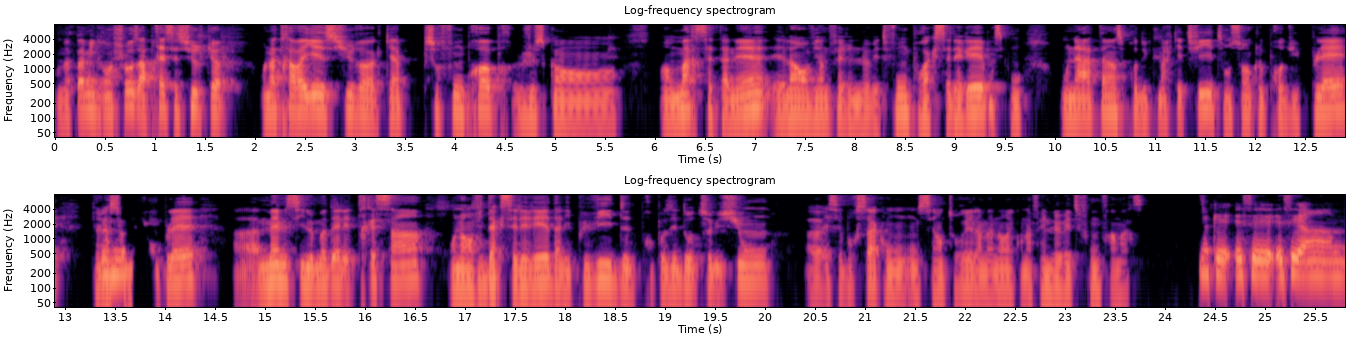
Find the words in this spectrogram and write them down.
on n'a pas mis grand-chose. Après, c'est sûr qu'on a travaillé sur, euh, sur fonds propres jusqu'en en mars cette année. Et là, on vient de faire une levée de fonds pour accélérer parce qu'on on a atteint ce product market fit. On sent que le produit plaît, que la solution plaît. même si le modèle est très sain, on a envie d'accélérer, d'aller plus vite, de proposer d'autres solutions. Euh, et c'est pour ça qu'on s'est entouré là maintenant et qu'on a fait une levée de fonds fin mars. Ok, et c'est un,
